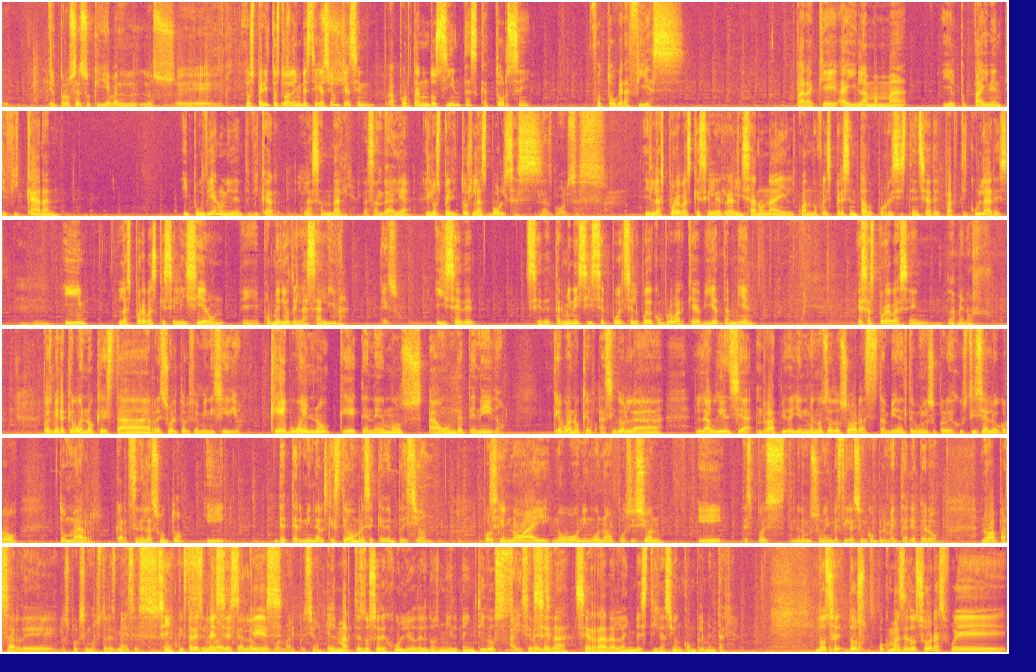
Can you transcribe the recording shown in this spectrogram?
el proceso que llevan los los peritos, toda la investigación que hacen, aportaron 214 fotografías para que ahí la mamá y el papá identificaran y pudieron identificar la sandalia. La sandalia. Y los peritos las bolsas. Las bolsas. Y las pruebas que se le realizaron a él cuando fue presentado por resistencia de particulares y las pruebas que se le hicieron eh, por medio de la saliva. Eso y se, se determina y sí se, puede, se le puede comprobar que había también esas pruebas en la menor. Pues mira, qué bueno que está resuelto el feminicidio. Qué bueno que tenemos a un detenido. Qué bueno que ha sido la, la audiencia rápida y en menos de dos horas también el Tribunal Superior de Justicia logró tomar cartas en el asunto y determinar que este hombre se quede en prisión porque no hay no hubo ninguna oposición y después tendremos una investigación complementaria pero no va a pasar de los próximos tres meses. Sí, tres meses que es prisión. el martes 12 de julio del 2022 Ahí se, se da cerrada la investigación complementaria. 12, dos, poco más de dos horas, fue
